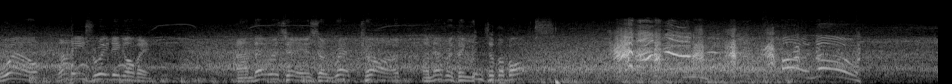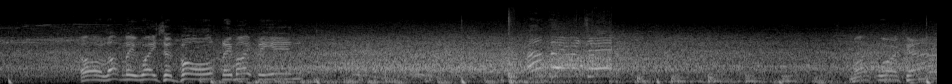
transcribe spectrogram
Well, that reading of it. And there it is, a red card, and everything into the box. Oh, no! Oh, lovely weighted ball. They might be in. And there it is! Might work out.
